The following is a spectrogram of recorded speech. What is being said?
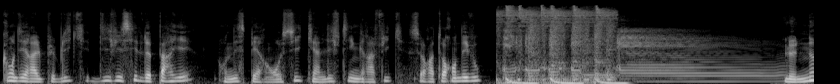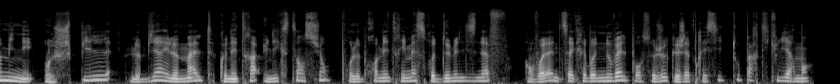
Qu'en dira le public? Difficile de parier en espérant aussi qu'un lifting graphique sera au rendez-vous. Le nominé au Spiel, le bien et le Malte connaîtra une extension pour le premier trimestre 2019. En voilà une sacrée bonne nouvelle pour ce jeu que j'apprécie tout particulièrement.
